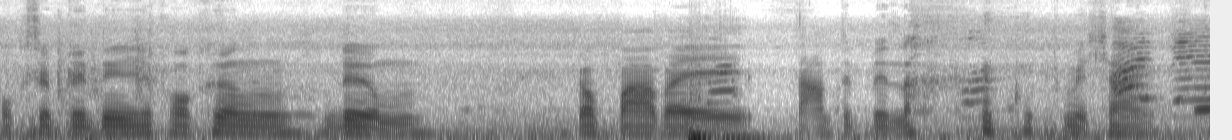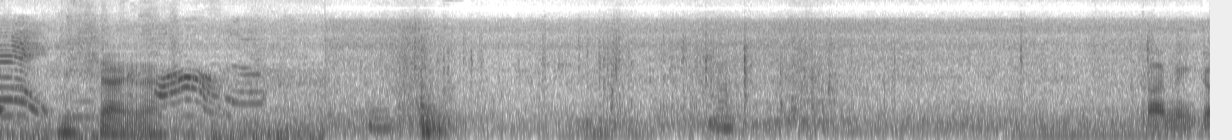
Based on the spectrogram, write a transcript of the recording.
หกสิบลิตรนี่เฉพาะเครื่องดื่ม ก็ปาไปสามสิบลิตรแล้วไม่ใช่ ไม่ใช่นะฟลามิงโก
